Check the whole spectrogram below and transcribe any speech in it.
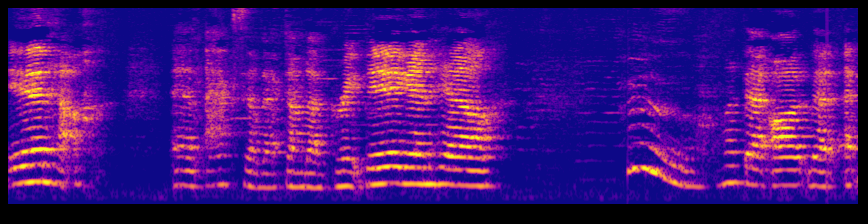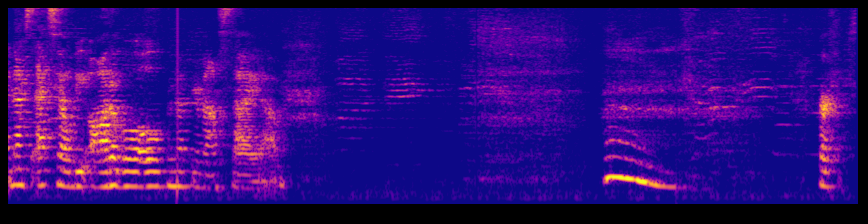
Inhale. And exhale back down dog. Great big inhale. Whew. Let that, that next exhale be audible. Open up your mouth side out. Hmm. Perfect.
